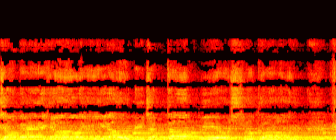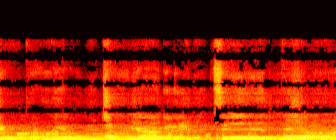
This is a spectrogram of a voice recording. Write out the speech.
兆，没有理由，你真的有说过，如果有。就让你自由。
